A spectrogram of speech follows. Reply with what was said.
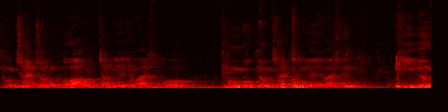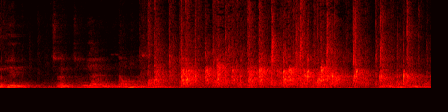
경찰청 보안국장 마시고 경북경찰청 마신 이병진 전 청장 나오셨습니다. 감사합니다.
